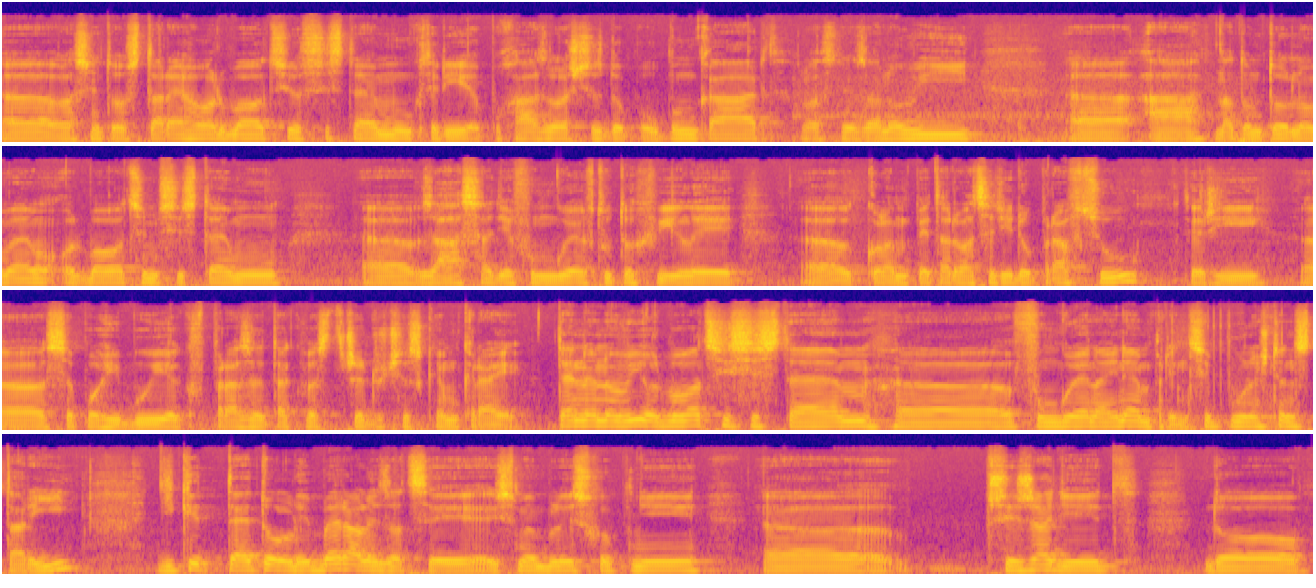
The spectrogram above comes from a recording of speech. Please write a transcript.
eh, vlastně toho starého odbalovacího systému, který pocházel ještě z dob OpenCard, vlastně za nový. eh, a na tomto novém odbalovacím systému v zásadě funguje v tuto chvíli kolem 25 dopravců, kteří se pohybují jak v Praze, tak ve středu Českém kraji. Ten nový odbavovací systém funguje na jiném principu než ten starý. Díky této liberalizaci jsme byli schopni přiřadit do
